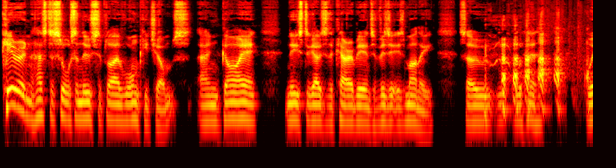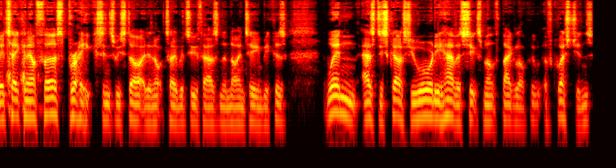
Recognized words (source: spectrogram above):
Kieran has to source a new supply of wonky chomps, and Guy needs to go to the Caribbean to visit his money. So we're, we're, taking our first break since we started in October 2019 because when, as discussed, you already have a six month backlog of questions,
